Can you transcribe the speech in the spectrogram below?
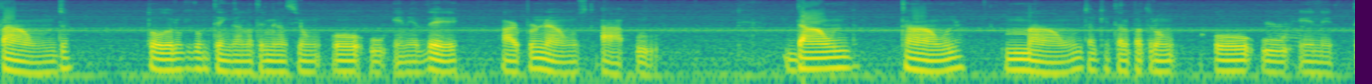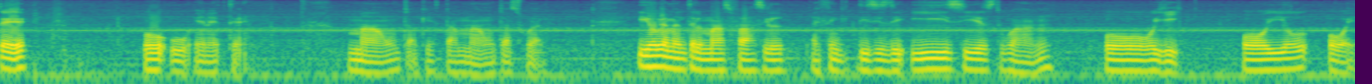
found. Todo lo que contenga la terminación O, U, N, D are pronounced AU. Down, town, mount. Aquí está el patrón O, U, N, T o-U-N-T. Mount, aquí está mount as well. Y obviamente el más fácil, I think this is the easiest one. OI. Oil, OI.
